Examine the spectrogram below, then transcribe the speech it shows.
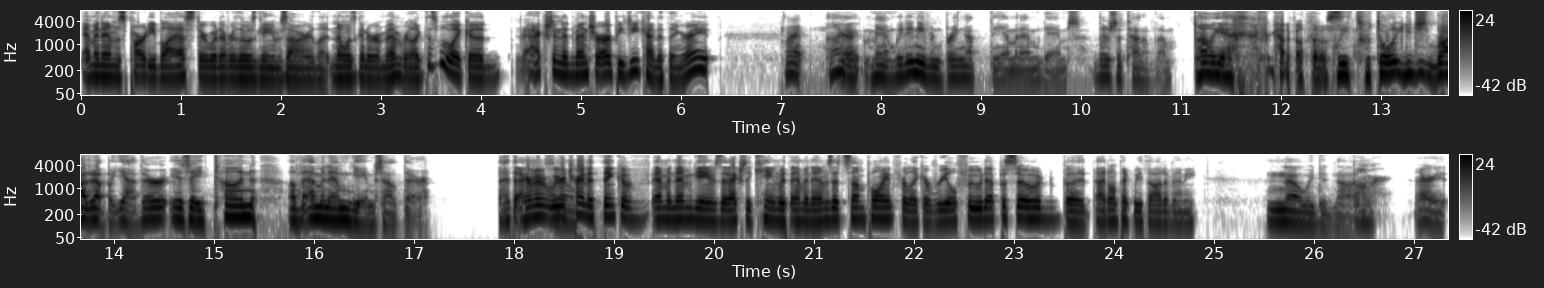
M&M's Party Blast or whatever those games are that no one's gonna remember. Like this was like a action adventure RPG kind of thing, right? Right. All Yeah, right. man. We didn't even bring up the M&M games. There's a ton of them. Oh yeah, I forgot about those. We t- told you just brought it up, but yeah, there is a ton of M&M games out there. I, th- I remember we were trying to think of M&M games that actually came with M&Ms at some point for like a real food episode, but I don't think we thought of any. No, we did not. Bummer. All right.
